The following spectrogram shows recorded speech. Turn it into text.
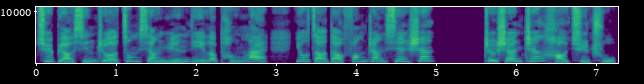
却表行者纵祥云离了蓬莱，又早到方丈仙山。这山真好去处。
